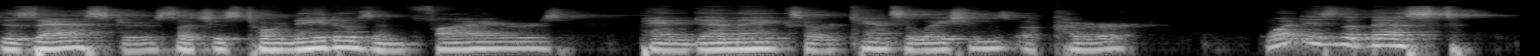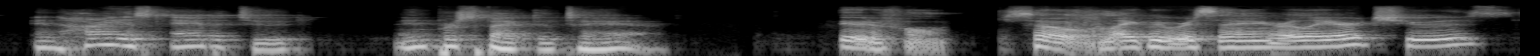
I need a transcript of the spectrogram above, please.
disasters such as tornadoes and fires, pandemics, or cancellations occur, what is the best and highest attitude and perspective to have? Beautiful. So, like we were saying earlier, choose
